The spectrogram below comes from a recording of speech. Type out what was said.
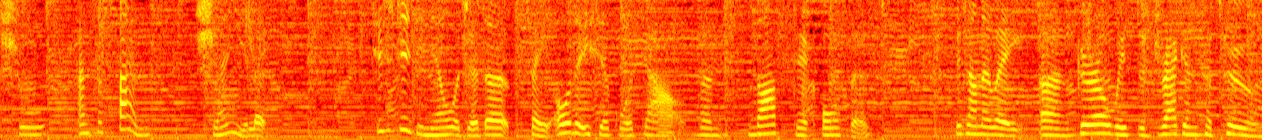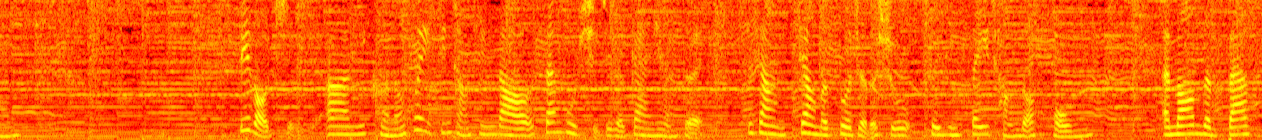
书，and suspense 悬疑类。其实这几年，我觉得北欧的一些国家，the Nordic authors，就像那位嗯，Girl with the Dragon Tattoo。 Biology 啊，你可能会经常听到三部曲这个概念，对，就像这样的作者的书最近非常的红，among the best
